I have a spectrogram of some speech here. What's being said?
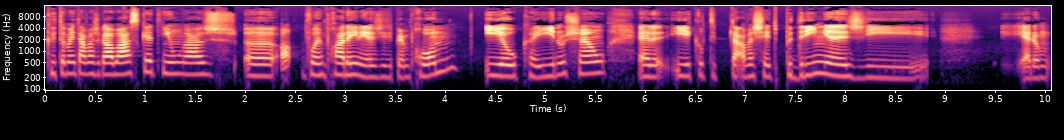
que também estava a jogar basquete e um gajo, uh, oh, vou empurrar a Inês, e tipo empurrou-me e eu caí no chão era, e aquilo tipo estava cheio de pedrinhas e era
